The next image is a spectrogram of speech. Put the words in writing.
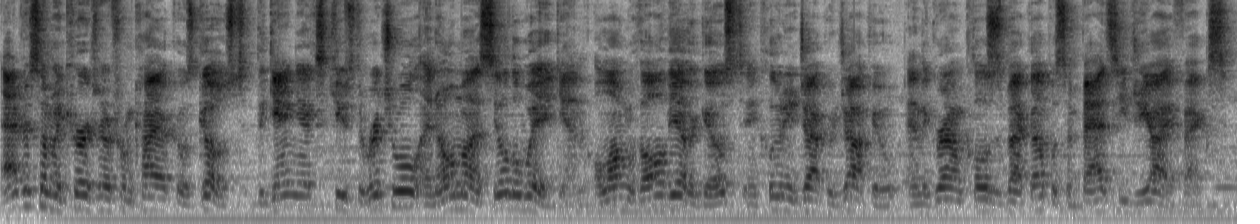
After some encouragement from Kayako's ghost, the gang executes the ritual and Oma is sealed away again, along with all the other ghosts, including Jaku Jaku, and the ground closes back up with some bad CGI effects.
